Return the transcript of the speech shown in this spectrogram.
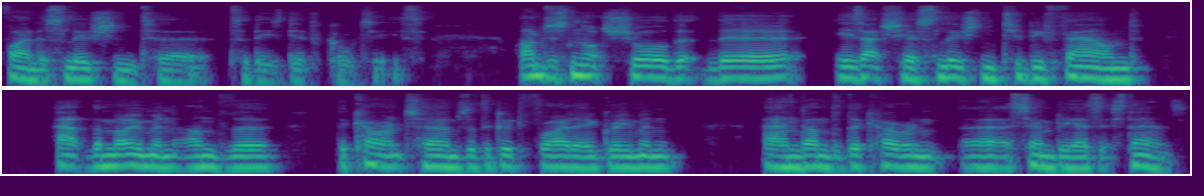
find a solution to to these difficulties. I'm just not sure that there is actually a solution to be found at the moment under the, the current terms of the Good Friday Agreement and under the current uh, assembly as it stands.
